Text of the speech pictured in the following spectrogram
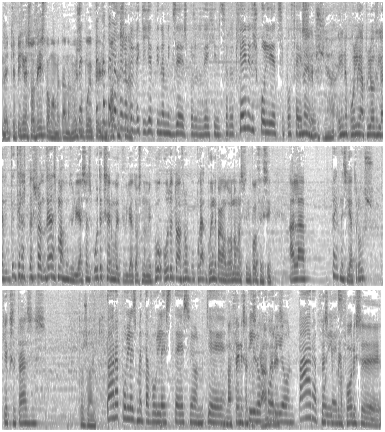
ναι, ναι. Και πήγαινε στο δίστομο μετά, νομίζω, Ναι, που υπήρχε δεν την υπόθεση. καταλαβαίνω ναι. βέβαια και γιατί να μην ξέρεις πώς να το διαχειριστείς αυτό. Ποια είναι η δυσκολία της υποθέσεως; Ναι, ρε παιδιά, είναι πολύ απλό. Δηλαδή, τι- τι να- δεν σα- δεν σα μάθουμε τη δουλειά σας, ούτε ξέρουμε τη δουλειά του αστυνομικού, ούτε του ανθρώπου που, που είναι πραγματογνώμονα στην υπόθεση. Αλλά παίρνεις γιατρούς και εξετάζεις το ζωάκι. Πάρα πολλές μεταβολές θέσεων και Μαθαίνεις από τις πληροφοριών. Πάρα Χθε πολλές. κυκλοφόρησε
